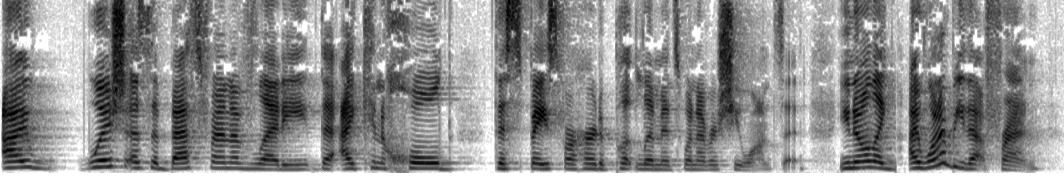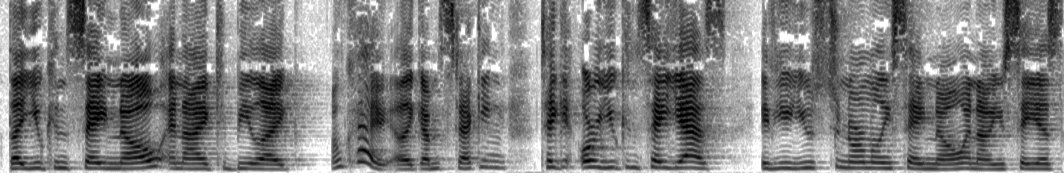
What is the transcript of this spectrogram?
i wish as the best friend of letty that i can hold the space for her to put limits whenever she wants it you know like i want to be that friend that you can say no and i could be like okay, like I'm stacking, taking, or you can say yes. If you used to normally say no and now you say yes,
